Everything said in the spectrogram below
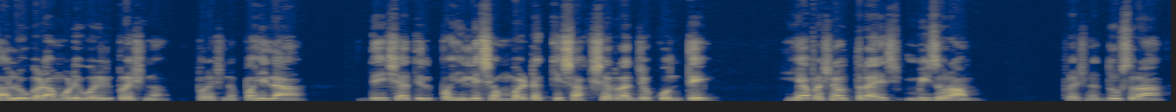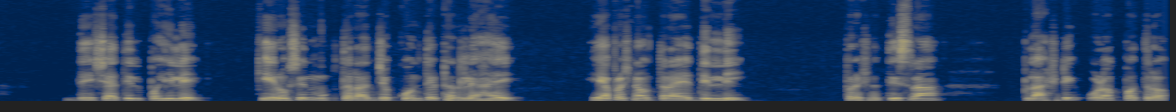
चालू घडामोडीवरील प्रश्न. प्रश्न पहिला देशातील पहिले शंभर टक्के साक्षर राज्य कोणते? ह्या प्रश्नोत्तर आहे मिझोराम. प्रश्न दुसरा देशातील पहिले केरोसिन मुक्त राज्य कोणते ठरले आहे? ह्या प्रश्न उत्तर आहे दिल्ली. प्रश्न तिसरा प्लास्टिक ओळखपत्र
